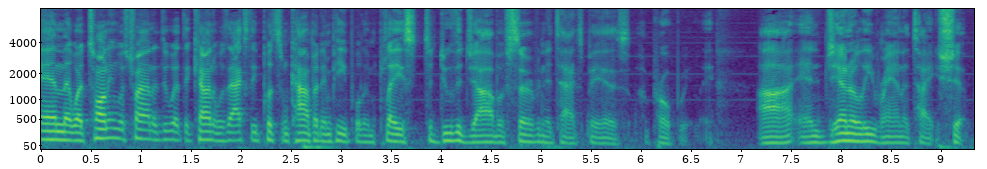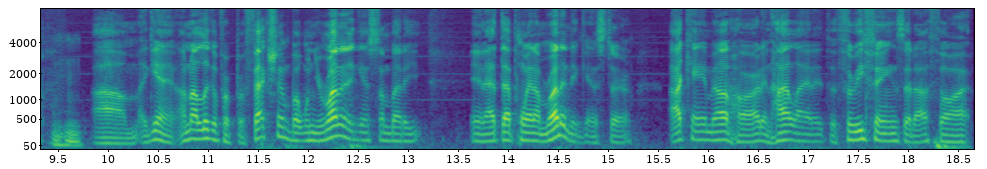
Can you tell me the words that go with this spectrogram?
and that what Toni was trying to do at the county was actually put some competent people in place to do the job of serving the taxpayers appropriately, uh, and generally ran a tight ship. Um, again, I'm not looking for perfection, but when you're running against somebody, and at that point I'm running against her, I came out hard and highlighted the three things that I thought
